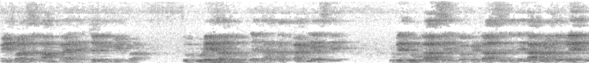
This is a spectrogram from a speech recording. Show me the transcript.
मेंढपाळाचं काम काय आहे जगीत मेंढपाळ तो पुढे जातो त्याच्या हातात काठी असते कुठे धोका असेल किंवा खड्डा असेल तर ते लाकडाचा प्रयत्न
